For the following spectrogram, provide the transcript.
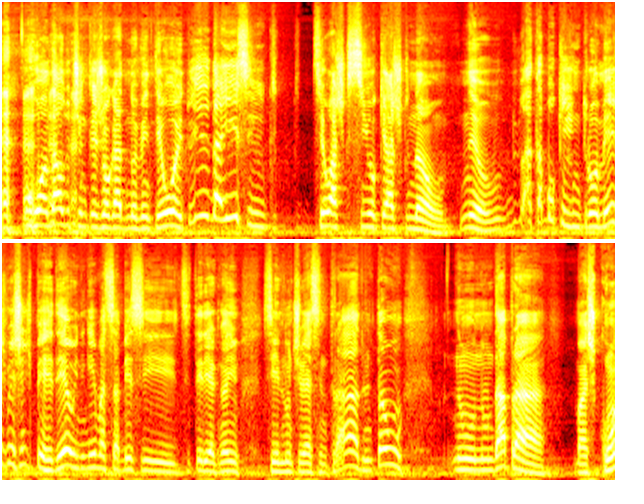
o Ronaldo tinha que ter jogado em 98. E daí, se se eu acho que sim ou que acho que não. Meu, acabou que ele entrou mesmo e a gente perdeu e ninguém vai saber se, se teria ganho se ele não tivesse entrado. Então, não, não dá pra. Mas com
